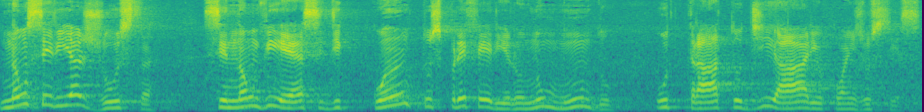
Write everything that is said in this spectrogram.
não seria justa se não viesse de quantos preferiram no mundo o trato diário com a injustiça.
